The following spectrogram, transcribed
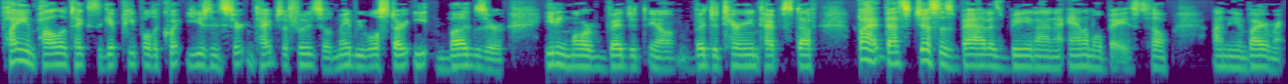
playing politics to get people to quit using certain types of foods. So maybe we'll start eating bugs or eating more veget, you know, vegetarian type of stuff. But that's just as bad as being on an animal based. So on the environment.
